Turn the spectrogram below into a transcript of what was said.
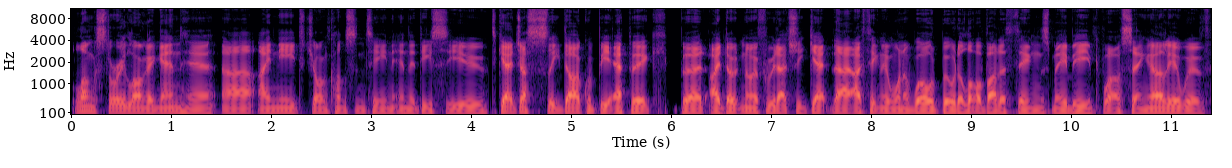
long story long again here. Uh, I need John Constantine in the DCU. To get Justice League Dark would be epic, but I don't know if we would actually get that. I think they want to world build a lot of other things. Maybe what I was saying earlier with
